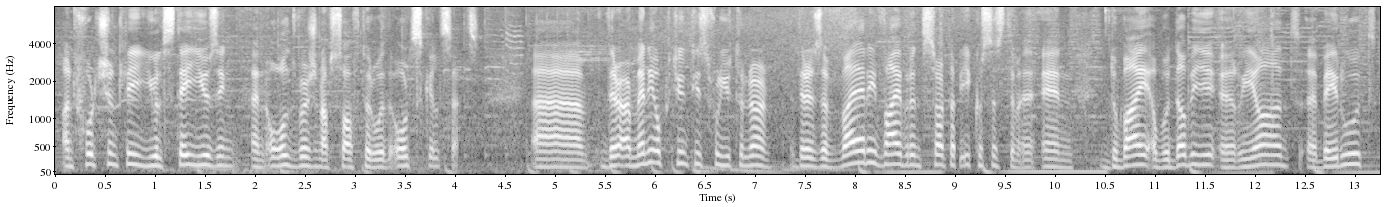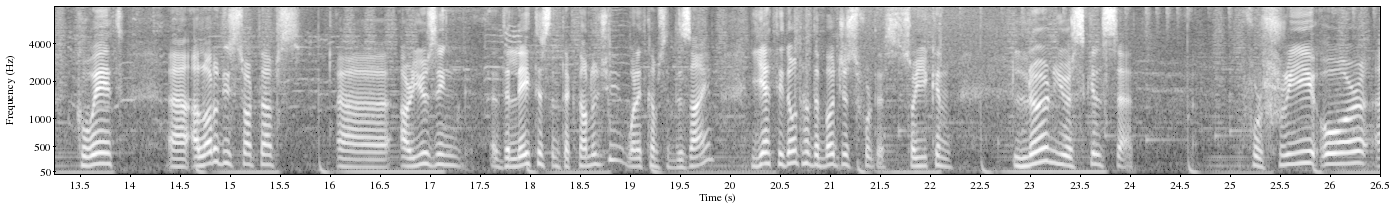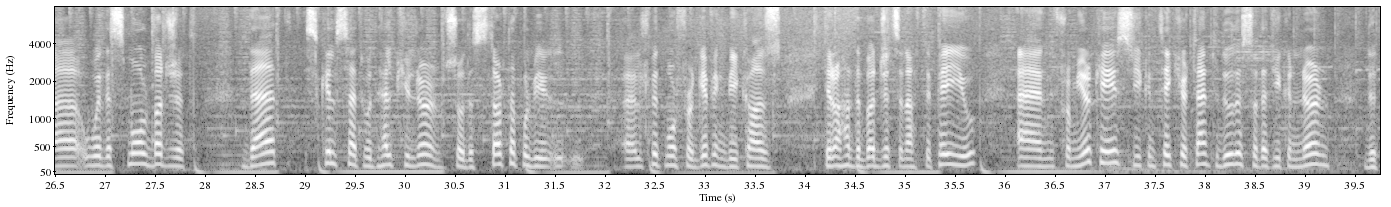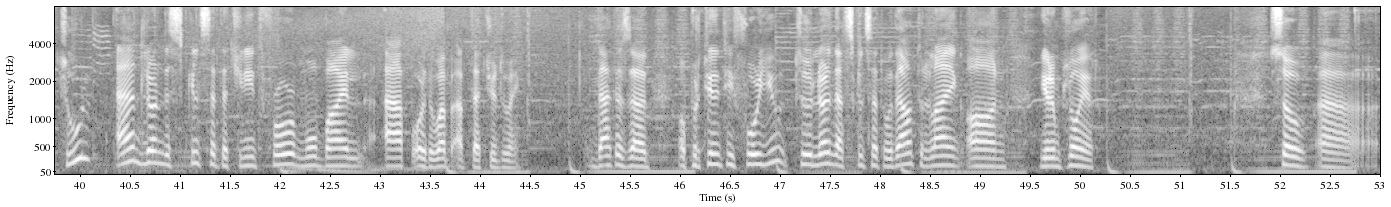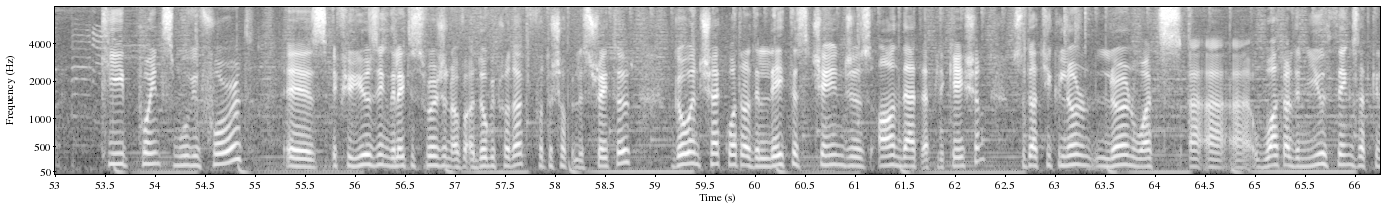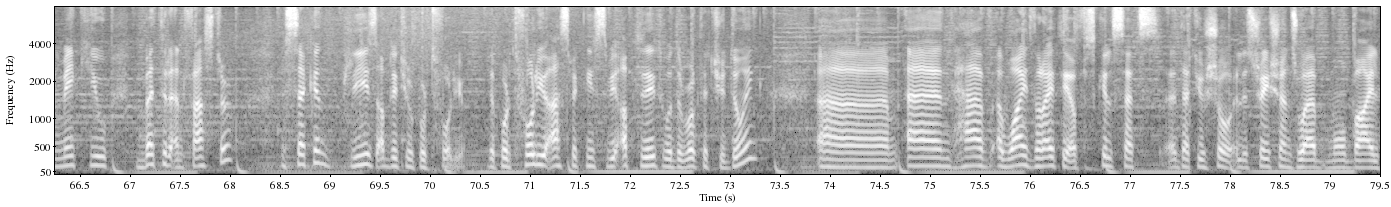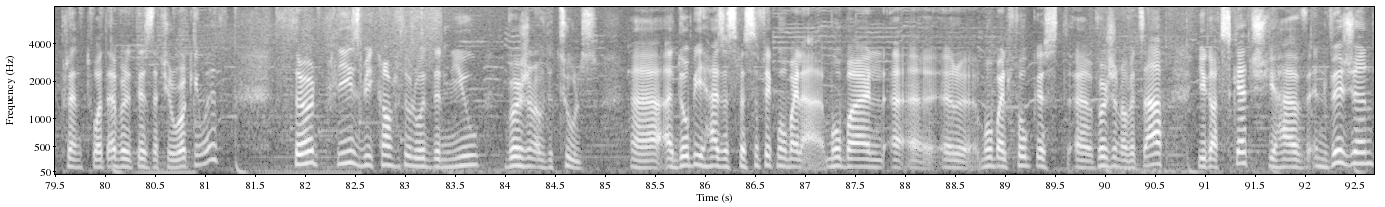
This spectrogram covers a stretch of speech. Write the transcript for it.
unfortunately you'll stay using an old version of software with old skill sets. Uh, there are many opportunities for you to learn. There is a very vibrant startup ecosystem in Dubai, Abu Dhabi, uh, Riyadh, uh, Beirut, Kuwait. Uh, a lot of these startups uh, are using the latest in technology when it comes to design, yet they don't have the budgets for this. So you can learn your skill set for free or uh, with a small budget. That skill set would help you learn. So the startup will be a little bit more forgiving because they don't have the budgets enough to pay you. And from your case, you can take your time to do this so that you can learn the tool and learn the skill set that you need for mobile app or the web app that you're doing. That is an opportunity for you to learn that skill set without relying on your employer. So uh, key points moving forward is if you're using the latest version of Adobe product, Photoshop Illustrator, go and check what are the latest changes on that application so that you can learn, learn what's, uh, uh, uh, what are the new things that can make you better and faster. Second, please update your portfolio. The portfolio aspect needs to be up to date with the work that you're doing um, and have a wide variety of skill sets uh, that you show, illustrations, web, mobile, print, whatever it is that you're working with. Third, please be comfortable with the new version of the tools. Uh, Adobe has a specific mobile uh, mobile uh, uh, uh mobile focused version of its app. You got Sketch, you have InVision,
